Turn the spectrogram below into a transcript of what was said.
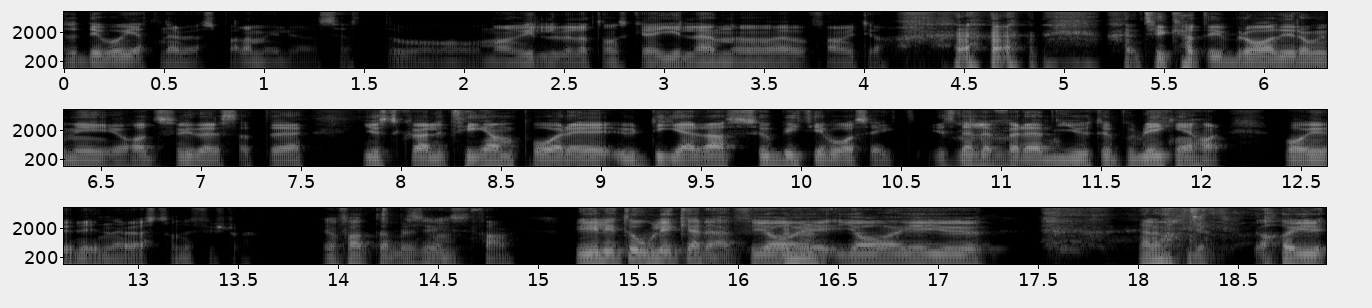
Så det var jättenervöst på alla möjliga sätt och man vill väl att de ska gilla en och vad fan vet jag. Tycka att det är bra det de är med i och så vidare. Så att eh, just kvaliteten på det ur deras subjektiva åsikt istället Mm. för den YouTube-publiken jag har var ju nervöst om du förstår. Jag fattar precis. Vi är lite olika där, för jag, är, jag är ju... Jag har ju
